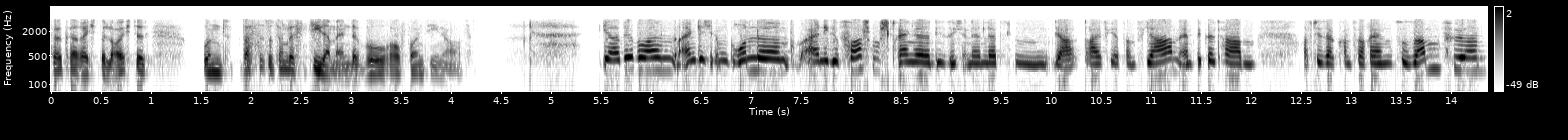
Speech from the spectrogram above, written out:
Völkerrecht beleuchtet? Und was ist sozusagen das Ziel am Ende? Worauf wollen Sie hinaus? Ja, wir wollen eigentlich im Grunde einige Forschungsstränge, die sich in den letzten ja, drei, vier, fünf Jahren entwickelt haben, auf dieser Konferenz zusammenführen.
